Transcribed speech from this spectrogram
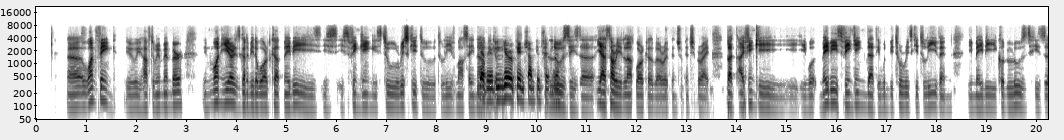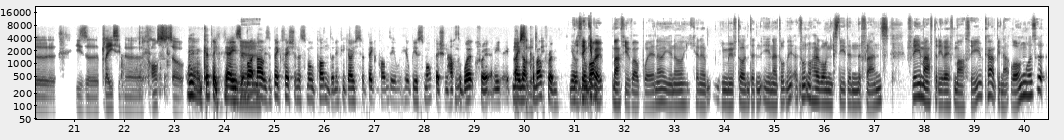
uh, one thing you, you have to remember: in one year, it's going to be the World Cup. Maybe he's, he's, he's thinking it's too risky to, to leave Marseille now yeah, the, the European Championship. and yeah. lose his. Uh, yeah, sorry, not World Cup, but European Championship, right? But I think he he would maybe he's thinking that it would be too risky to leave, and he maybe he could lose his uh, his uh, place in uh, France. So Yeah, it could be. Yeah, he's Yeah. right now. He's a big fish in a small pond, and if he goes to a big pond, he'll, he'll be a small fish and have to work for it, and he, it may not come Absolutely. up for him. You're, you think about Matthew Valbuena, you know, he kind of he moved on, didn't he? And I don't I don't know how long he stayed in the France frame after he left Marseille. It can't have been that long, was it?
